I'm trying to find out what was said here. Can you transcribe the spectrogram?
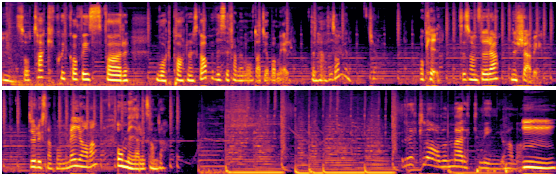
Mm. Så tack Quick Office för vårt partnerskap. Vi ser fram emot att jobba med er den här säsongen. Okej, säsong 4, nu kör vi. Du lyssnar på mig Johanna. Och mig Alexandra. Reklammärkning Johanna. Mm.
